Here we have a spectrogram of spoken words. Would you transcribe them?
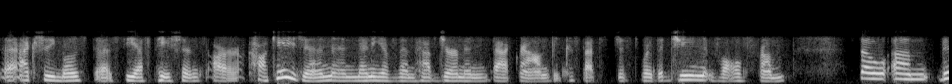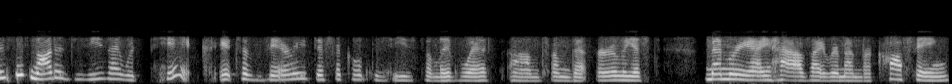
uh, actually, most uh, CF patients are Caucasian, and many of them have German background because that's just where the gene evolved from. So um, this is not a disease I would pick. It's a very difficult disease to live with um, from the earliest memory I have, I remember coughing.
